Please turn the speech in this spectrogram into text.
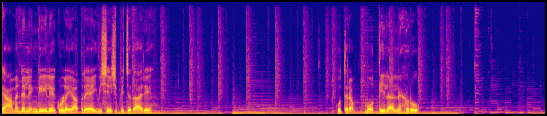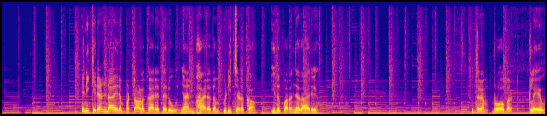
രാമന്റെ ലങ്കയിലേക്കുള്ള യാത്രയായി വിശേഷിപ്പിച്ചത് ആര് ഉത്തരം മോത്തിലാൽ നെഹ്റു. എനിക്ക് രണ്ടായിരം പട്ടാളക്കാരെ തരൂ ഞാൻ ഭാരതം പിടിച്ചടക്കാം. ഇത് പറഞ്ഞതാര്? ഉത്തരം റോബർട്ട് ക്ലേവ്.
